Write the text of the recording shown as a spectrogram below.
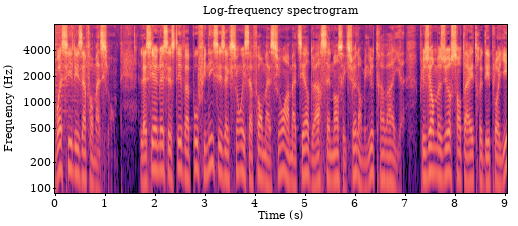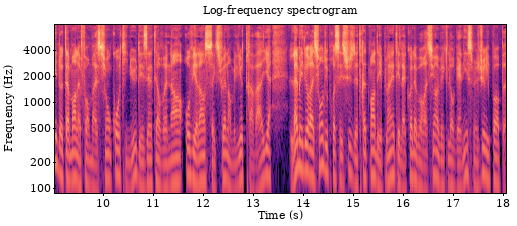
Voici les informations. La CNSST va peaufiner ses actions et sa formation en matière de harcèlement sexuel en milieu de travail. Plusieurs mesures sont à être déployées, notamment la formation continue des intervenants aux violences sexuelles en milieu de travail, l'amélioration du processus de traitement des plaintes et la collaboration avec l'organisme Juripop.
